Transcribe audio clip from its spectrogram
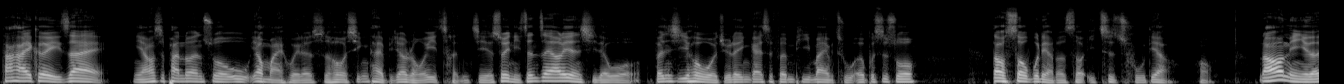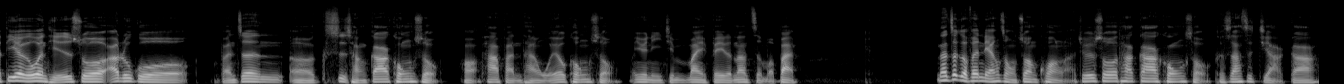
它还可以在你要是判断错误要买回的时候，心态比较容易承接。所以你真正要练习的，我分析后我觉得应该是分批卖出，而不是说。到受不了的时候一次出掉，哦，然后你的第二个问题是说啊，如果反正呃市场嘎空手，好，它反弹我又空手，因为你已经卖飞了，那怎么办？那这个分两种状况啦，就是说它嘎空手，可是它是假嘎，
